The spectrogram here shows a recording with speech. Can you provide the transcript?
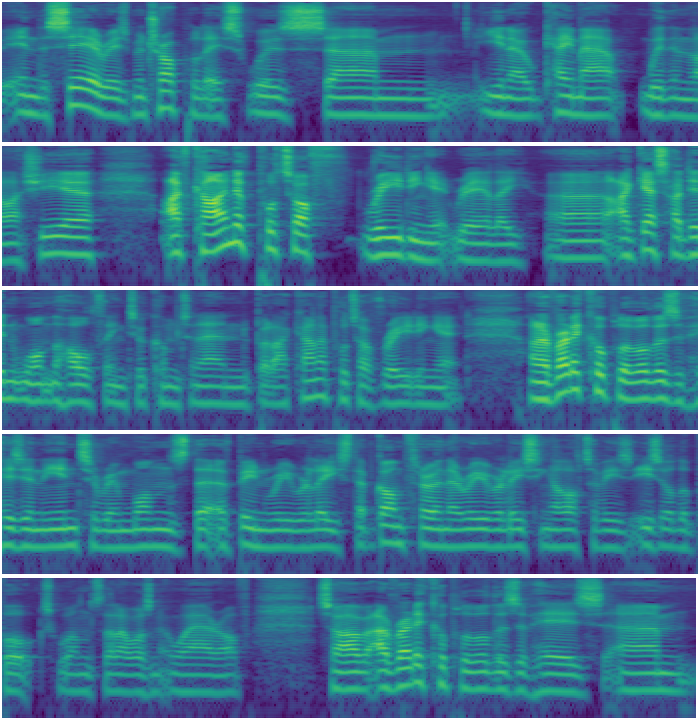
in the series, Metropolis, was um, you know came out within the last year. I've kind of put off reading it really. Uh, I guess I didn't want the whole thing to come to an end, but I kind of put off reading it. And I've read a couple of others of his in the interim, ones that have been re-released. They've gone through and they're re-releasing a lot of his, his other books, ones that I wasn't aware of. So I've, I've read a couple of others of his. Um,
